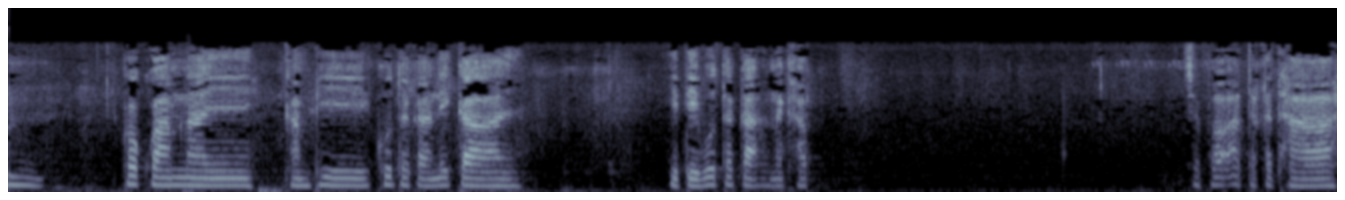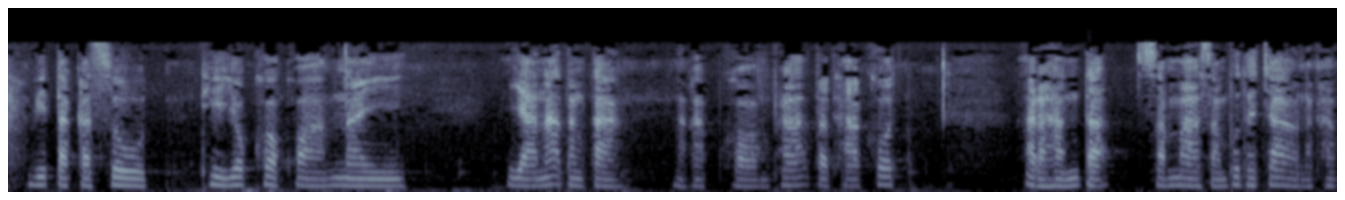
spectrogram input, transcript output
อืมก็ความในคำพีคุตการนิกาย อิติวุตกะนะครับ เฉพาะอัตถกถาวิตกสูตรที่ยกข้อความในยานะต่างๆนะครับ ของพระตถาคต อรหันตสัมมาสัมพุทธเจ้านะครับ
